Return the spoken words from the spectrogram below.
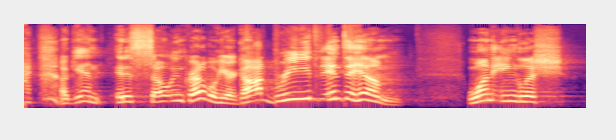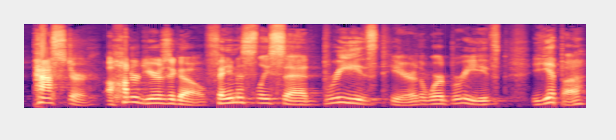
Again, it is so incredible here. God breathed into him. One English pastor a hundred years ago famously said, breathed here, the word breathed, yippa,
